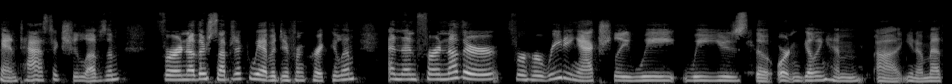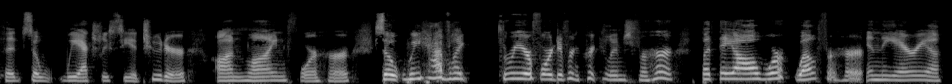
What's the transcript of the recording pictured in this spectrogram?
fantastic. She loves them. For another subject, we have a different curriculum. And then for another, for her reading, actually, we, we use the Orton Gillingham, uh, you know, method. So we actually see a tutor online for her. So we have like three or four different curriculums for her, but they all work well for her in the area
